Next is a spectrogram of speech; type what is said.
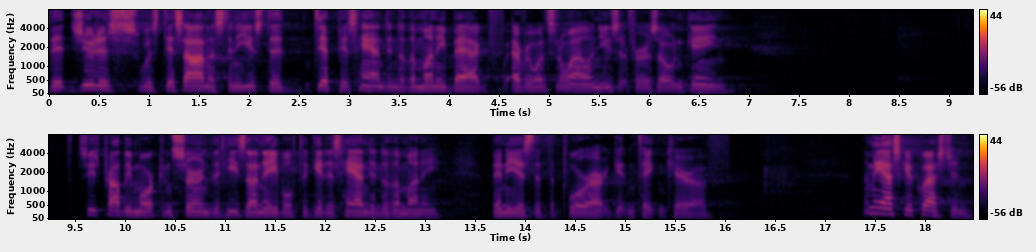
that Judas was dishonest and he used to dip his hand into the money bag every once in a while and use it for his own gain. So he's probably more concerned that he's unable to get his hand into the money than he is that the poor aren't getting taken care of. Let me ask you a question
